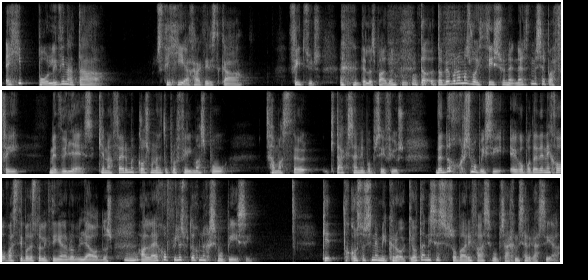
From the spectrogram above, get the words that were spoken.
έχει πολύ δυνατά στοιχεία, χαρακτηριστικά, features, τέλος πάντων, τα, τα οποία μπορούν να μας βοηθήσουν να έρθουμε σε επαφή με δουλειές και να φέρουμε κόσμο να δει το προφίλ μας που θα μας κοιτάξει σαν υποψήφιους. Δεν το έχω χρησιμοποιήσει. Εγώ ποτέ δεν έχω βασιστεί ποτέ στο LinkedIn για να βρω δουλειά, όντως. Αλλά έχω φίλους που το έχουν χρησιμοποιήσει. Και το κόστος είναι μικρό. Και όταν είσαι σε σοβαρή φάση που ψάχνεις εργασία,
